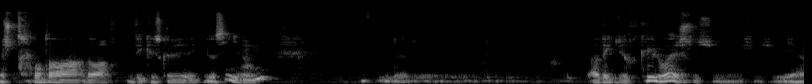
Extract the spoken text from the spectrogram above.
je suis très content d'avoir- vécu ce que j'ai vécu aussi. Donc, de- de- avec du recul, ouais, je suis, je, suis, euh,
